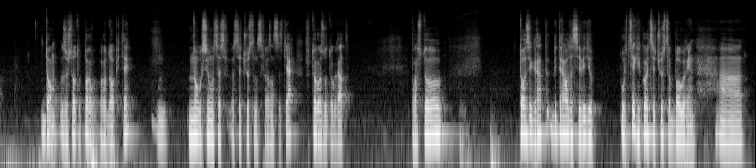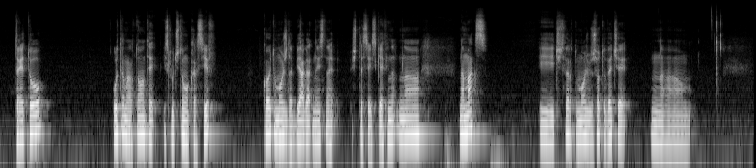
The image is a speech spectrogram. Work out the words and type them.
дом, защото първо Родопите, много силно се, се чувствам свързан с тях, второ Златоград. Просто този град би трябвало да се види от, от всеки, който се чувства българин. А, трето, ултрамаратонът е изключително красив, който може да бяга, наистина ще се изкефи на, на, на Макс. И четвърто, може би, защото вече на...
